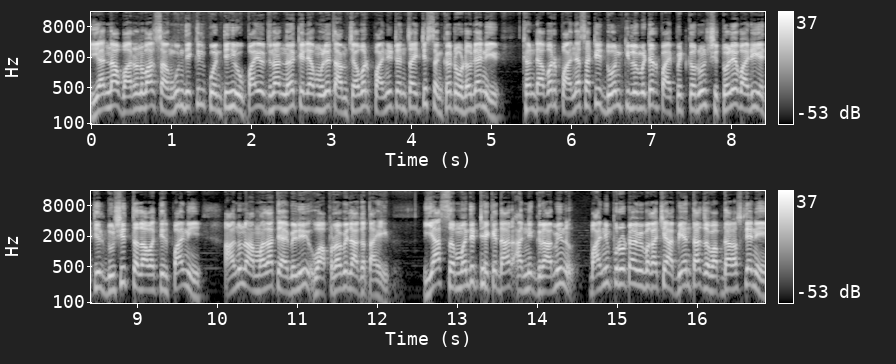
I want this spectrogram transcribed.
यांना वारंवार सांगून देखील कोणतीही उपाययोजना न केल्यामुळेच आमच्यावर पाणी टंचाईचे संकट ओढवल्याने खंडावर पाण्यासाठी दोन किलोमीटर पायपीट करून शितोळेवाडी येथील दूषित तलावातील पाणी आणून आम्हाला त्यावेळी वापरावे लागत आहे. या संबंधित ठेकेदार आणि ग्रामीण पाणी पुरवठा विभागाचे अभियंता जबाबदार असल्याने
